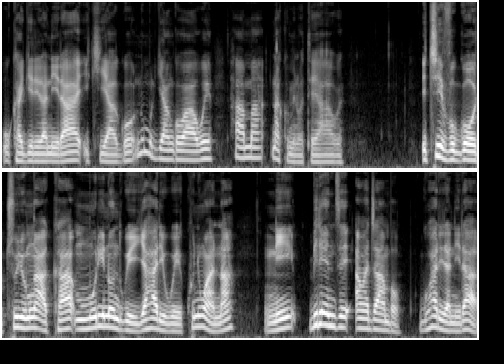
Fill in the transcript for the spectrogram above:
ukagiriranira ikiyago n'umuryango wawe hama na kominote yawe. Icivugo cy'uyu mwaka muri ino ndwi yahariwe kunywana ni birenze amajambo guhariranira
